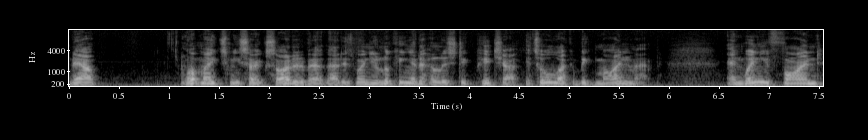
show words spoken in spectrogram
Now, what makes me so excited about that is when you're looking at a holistic picture, it's all like a big mind map. And when you find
